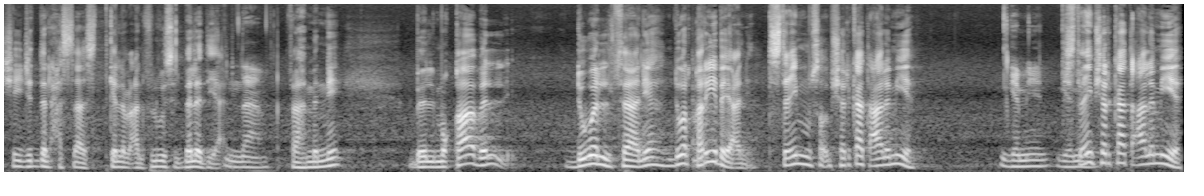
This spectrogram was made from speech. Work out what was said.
شيء جدا حساس تتكلم عن فلوس البلد يعني. نعم. فاهمني؟ بالمقابل دول ثانية دول قريبة يعني تستعين بشركات عالمية. جميل تستعين جميل بشركات عالمية.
